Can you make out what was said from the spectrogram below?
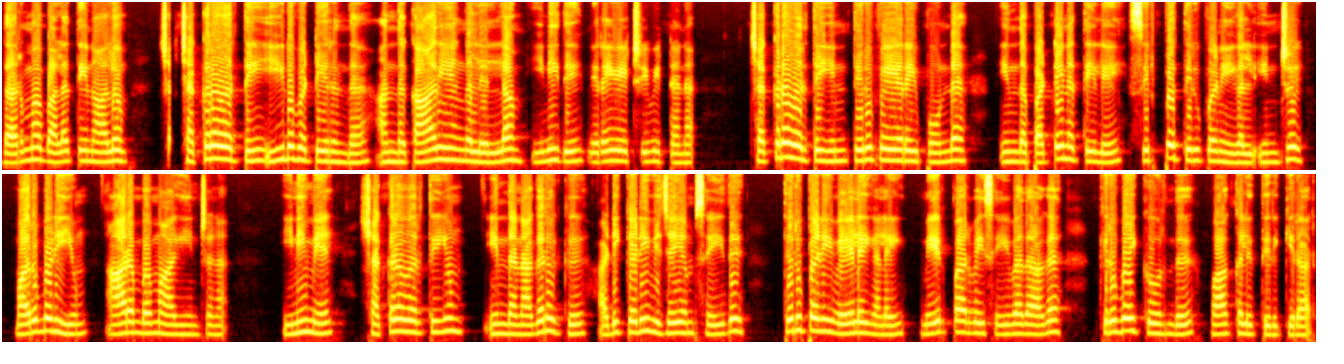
தர்ம பலத்தினாலும் சக்கரவர்த்தி ஈடுபட்டிருந்த அந்த காரியங்கள் எல்லாம் இனிது நிறைவேற்றி விட்டன சக்கரவர்த்தியின் திருப்பெயரை போன்ற இந்த பட்டினத்திலே சிற்ப திருப்பணிகள் இன்று மறுபடியும் ஆரம்பமாகின்றன. இனிமேல் சக்கரவர்த்தியும் இந்த நகருக்கு அடிக்கடி விஜயம் செய்து திருப்பணி வேலைகளை மேற்பார்வை செய்வதாக கிருபை கூர்ந்து வாக்களித்திருக்கிறார்.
